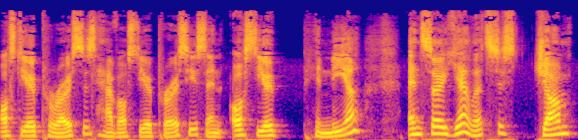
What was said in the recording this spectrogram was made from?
osteoporosis, have osteoporosis and osteopenia. And so, yeah, let's just jump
